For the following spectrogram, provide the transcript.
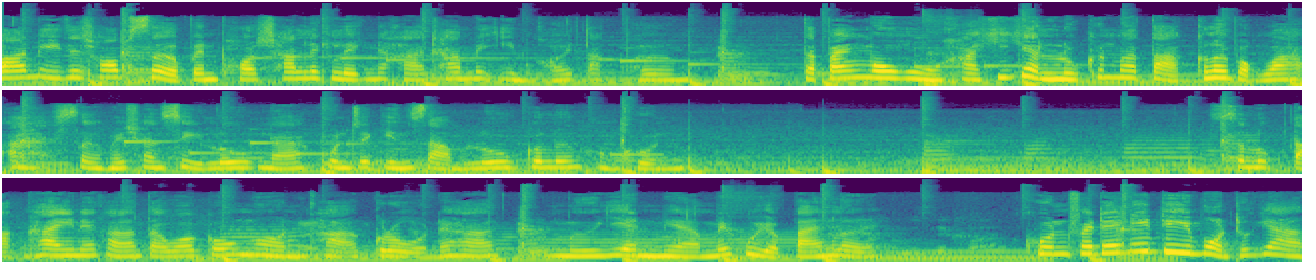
บ้านนี้จะชอบเสิร์ฟเป็นพอชั่นเล็กๆนะคะ ถ้าไม่อิ่มค่อยตักเพิ่ม แต่แป้งโมโหค่ะขี้เกียจลุกขึ้นมาตักก็เลยบอกว่าอะเสิร์ฟให้ฉันสี่ลูกนะ คุณจะกิน 3 ลูกก็เรื่องของคุณ สรุปตักให้นะคะ แต่ว่าก็งอนค่ะโกรธนะคะ มื้อเย็นเนี่ยไม่คุยกับแป้งเลย คุณเฟเดนี่ดีหมดทุกอย่าง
